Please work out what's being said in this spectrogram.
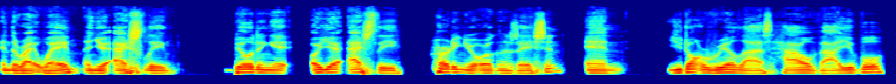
in the right way and you're actually building it or you're actually hurting your organization and you don't realize how valuable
